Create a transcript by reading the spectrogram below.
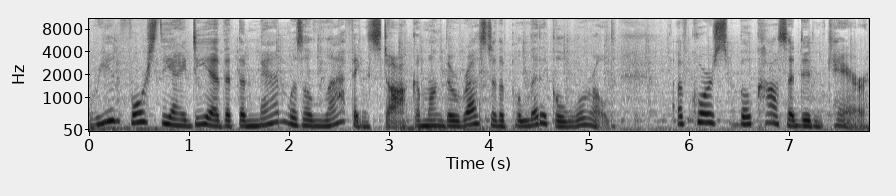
reinforced the idea that the man was a laughingstock among the rest of the political world. Of course, Bokassa didn't care.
